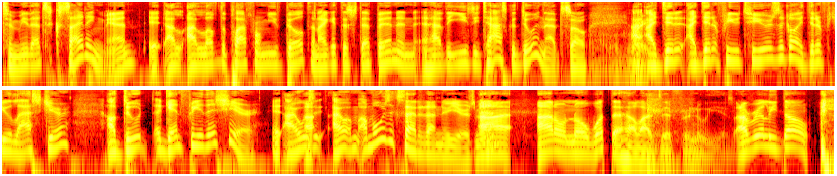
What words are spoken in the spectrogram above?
to me that's exciting, man. It, I I love the platform you've built, and I get to step in and, and have the easy task of doing that. So oh, great. I, I did it. I did it for you two years ago. I did it for you last year. I'll do it again for you this year. It, I was I, am I'm always excited on New Year's, man. I I don't know what the hell I did for New Year's. I really don't.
